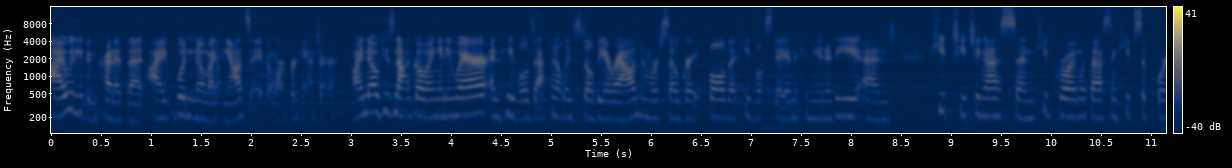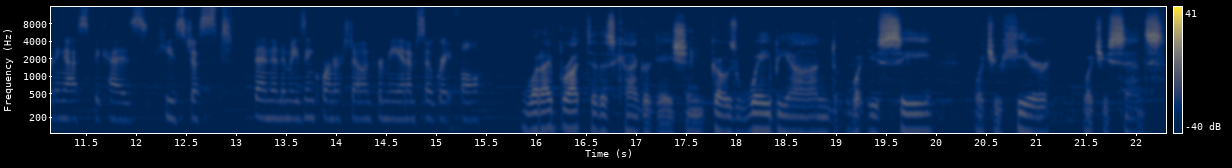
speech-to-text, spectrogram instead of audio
I would even credit that I wouldn't know my fiance if it weren't for Cantor. I know he's not going anywhere and he will definitely still be around, and we're so grateful that he will stay in the community and keep teaching us and keep growing with us and keep supporting us because he's just been an amazing cornerstone for me, and I'm so grateful. What I brought to this congregation goes way beyond what you see, what you hear, what you sense.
